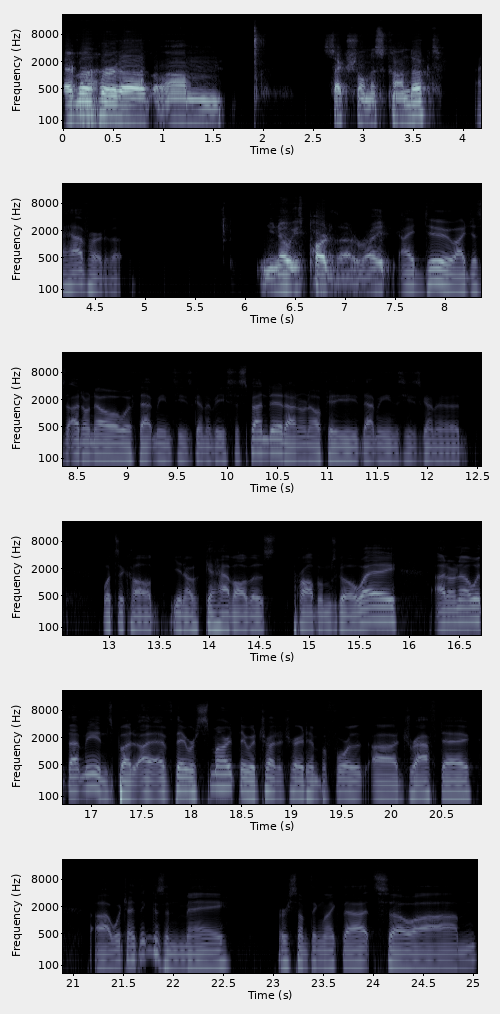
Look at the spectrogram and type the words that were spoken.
Ever Uh, heard of um, sexual misconduct? I have heard of it. You know he's part of that, right? I do. I just I don't know if that means he's going to be suspended. I don't know if he that means he's going to what's it called? You know, have all those problems go away. I don't know what that means, but uh, if they were smart, they would try to trade him before uh, draft day, uh, which I think is in May or something like that. So um,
